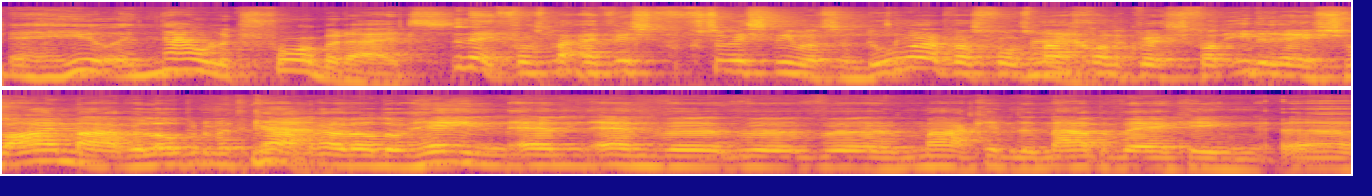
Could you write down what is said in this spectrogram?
heel, nauwelijks voorbereid. Nee, volgens mij, hij wist, ze wisten niet wat ze aan doen waren. Het was volgens Nee. mij gewoon een kwestie van iedereen zwaai maar. We lopen er met de camera Ja. wel doorheen en, en we, we, we maken in de nabewerking... eh,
